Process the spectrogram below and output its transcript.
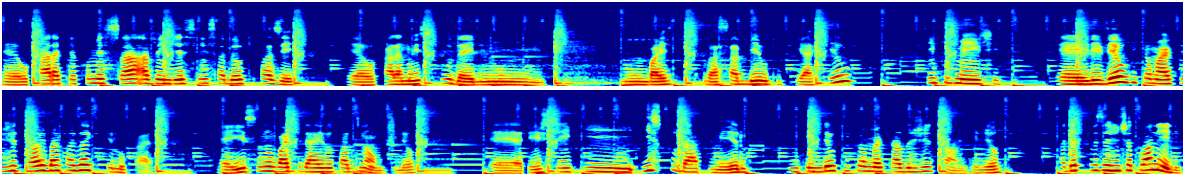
É, o cara quer começar a vender sem saber o que fazer. É, o cara não estuda, ele não, não vai saber o que, que é aquilo. Simplesmente é, ele vê o que é o marketing digital e vai fazer aquilo, cara. É, isso não vai te dar resultado não, entendeu? É, a gente tem que estudar primeiro, entender o que é o mercado digital, entendeu? Pra depois a gente atuar nele.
